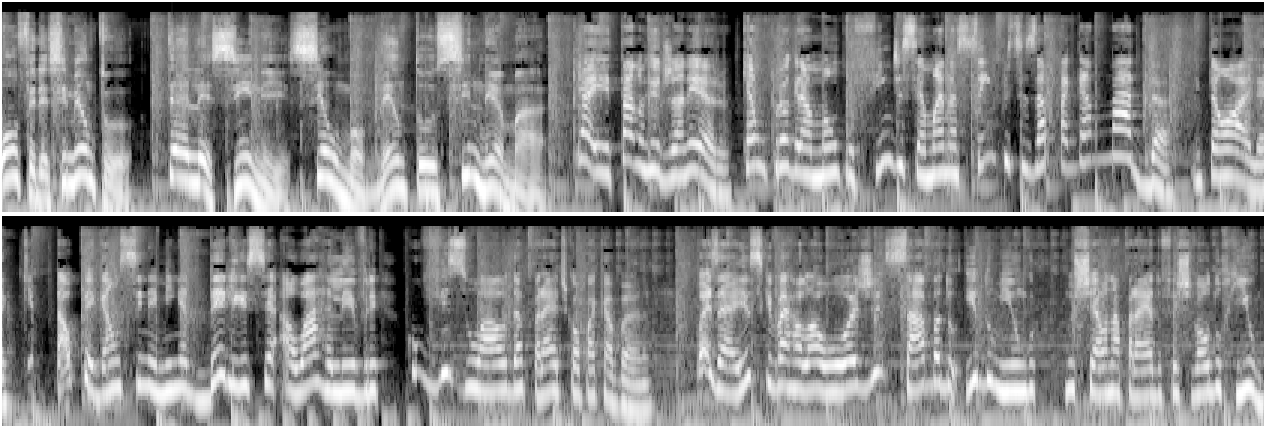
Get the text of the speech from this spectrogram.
Oferecimento Telecine, seu momento cinema. E aí, tá no Rio de Janeiro? Quer um programão pro fim de semana sem precisar pagar nada? Então, olha, que tal pegar um cineminha delícia ao ar livre com visual da praia de Copacabana? Pois é, isso que vai rolar hoje, sábado e domingo, no Shell na praia do Festival do Rio,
